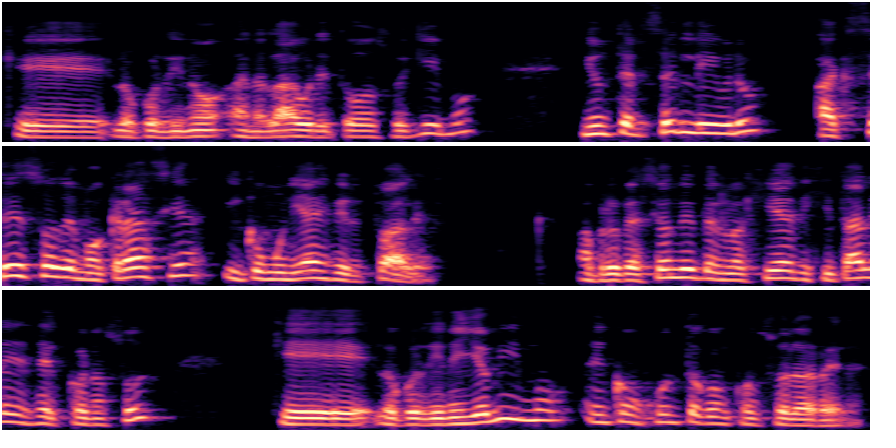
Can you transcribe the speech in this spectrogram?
que lo coordinó Ana Laura y todo su equipo. Y un tercer libro, Acceso, Democracia y Comunidades Virtuales, Apropiación de Tecnologías Digitales desde el Cono Sur, que lo coordiné yo mismo en conjunto con Consuelo Herrera.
